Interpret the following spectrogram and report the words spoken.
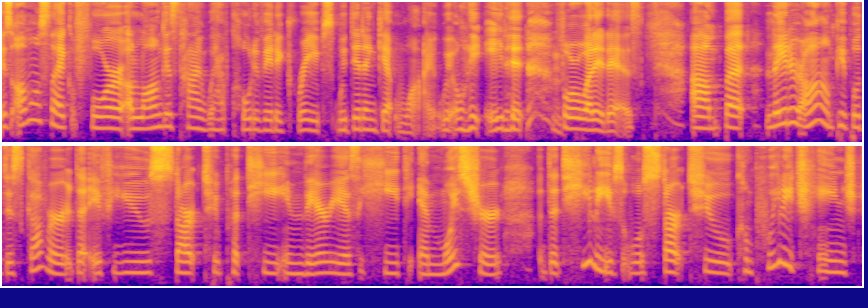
It's almost like for a longest time we have cultivated grapes. We didn't get wine. We only ate it for what it is. Um, but later on, people discovered that if you start to put tea in various heat and moisture, the tea leaves will start to completely change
